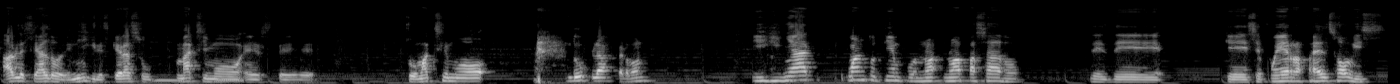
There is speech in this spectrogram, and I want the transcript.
Háblese Aldo de Nigres, que era su máximo, este, su máximo dupla, perdón. Y Guiñac cuánto tiempo no, ha pasado desde que se fue Rafael Sobis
